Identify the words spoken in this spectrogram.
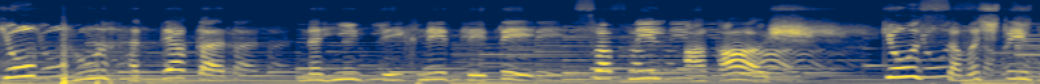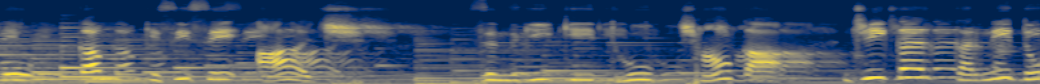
क्यों भ्रूण हत्या कर नहीं देखने देते स्वप्निल आकाश? क्यों समझते हो कम किसी से आज? ज़िंदगी की धूप छाओ का जीकर करने दो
